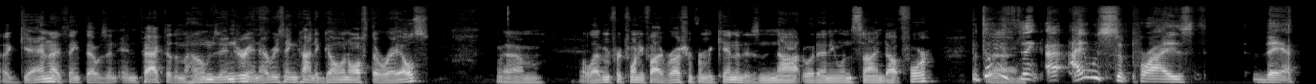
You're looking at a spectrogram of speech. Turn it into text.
Again, I think that was an impact of the Mahomes injury and everything kind of going off the rails. Um, 11 for 25 rushing for McKinnon is not what anyone signed up for. But don't you Um, think I, I was surprised that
